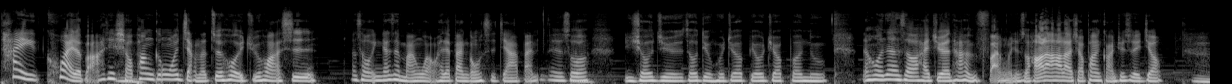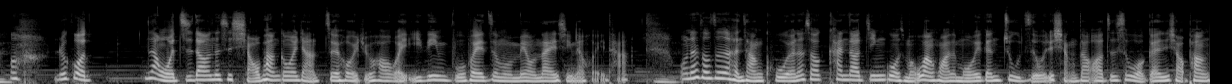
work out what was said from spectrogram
太快了吧。而且小胖跟我讲的最后一句话是，那时候应该是蛮晚，我还在办公室加班。他就说：“李小姐，早点回家，不要加班哦。”然后那时候还觉得他很烦，我就说：“好了好了，小胖赶快去睡觉。”嗯，哦，如果。让我知道那是小胖跟我讲最后一句话，我一定不会这么没有耐心的回他。我那时候真的很常哭那时候看到经过什么万华的某一根柱子，我就想到哦，这是我跟小胖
